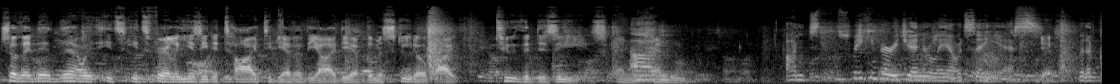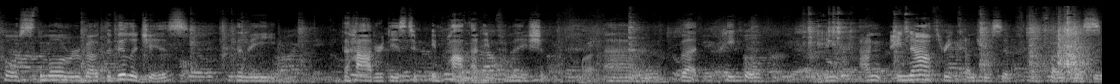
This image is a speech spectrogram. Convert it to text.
So they, they, now it's it's fairly easy to tie together the idea of the mosquito bite to the disease and, um, and I'm speaking very generally. I would say yes. Yes. But of course, the more remote the village is, the the harder it is to impart that information. Right. Um, but people in, in our three countries of, of focus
